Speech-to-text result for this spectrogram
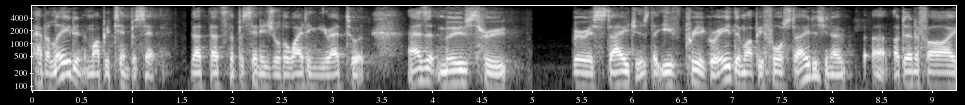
have a lead and it might be ten percent. That that's the percentage or the weighting you add to it. As it moves through various stages that you've pre-agreed, there might be four stages. You know, uh, identify,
